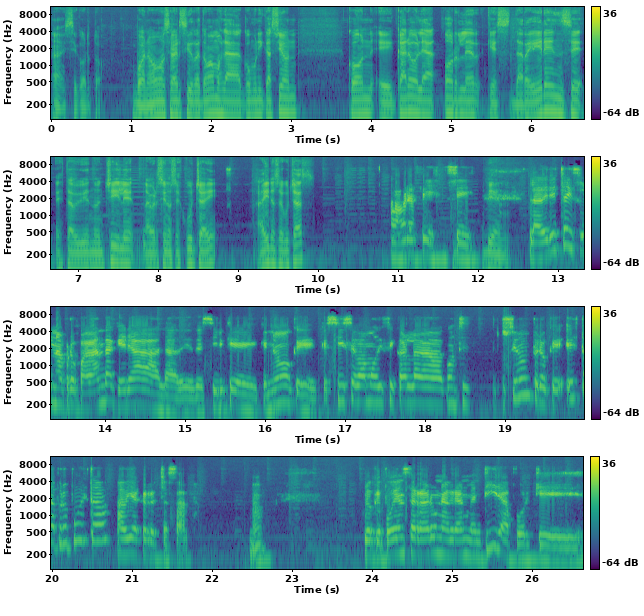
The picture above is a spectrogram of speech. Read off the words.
ah, se cortó. Bueno, vamos a ver si retomamos la comunicación con eh, Carola Orler, que es darreguerense, está viviendo en Chile. A ver si nos escucha ahí. ¿Ahí nos escuchás? Ahora sí, sí. Bien. La derecha hizo una propaganda que era la de decir que, no, que, que sí se va a modificar la constitución, pero que esta propuesta había que rechazarla. ¿no? Lo que puede encerrar una gran mentira, porque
